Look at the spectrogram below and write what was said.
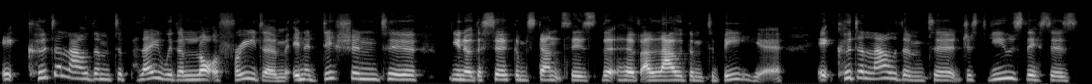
it could allow them to play with a lot of freedom in addition to you know the circumstances that have allowed them to be here. It could allow them to just use this as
